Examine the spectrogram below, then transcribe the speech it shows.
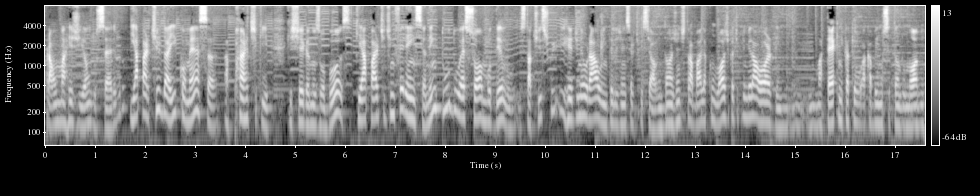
para uma região do cérebro, e a partir daí começa a parte que, que chega nos robôs, que é a parte de inferência. Nem tudo é só modelo estatístico e rede neural, inteligência artificial. Então a gente trabalha com lógica de primeira ordem, uma técnica que eu acabei não citando o nome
